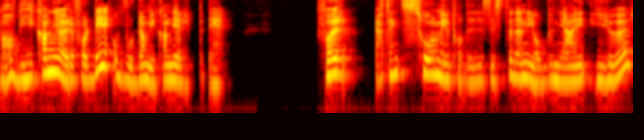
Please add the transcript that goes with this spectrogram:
hva vi kan gjøre for dem, og hvordan vi kan hjelpe dem. For jeg har tenkt så mye på det i det siste, den jobben jeg gjør,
